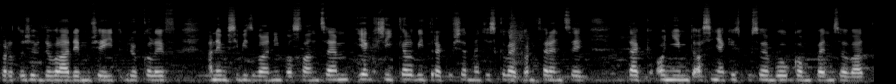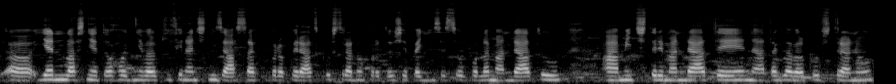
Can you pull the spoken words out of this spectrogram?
protože do vlády může jít kdokoliv a nemusí být zvolený poslancem. Jak říkal Vít Rakušan na tiskové konferenci, tak oni jim to asi nějakým způsobem budou kompenzovat. Jen vlastně to hodně velký finanční zásah pro Pirátskou stranu, protože peníze jsou podle mandátu a mít čtyři mandáty na takhle velkou stranu,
